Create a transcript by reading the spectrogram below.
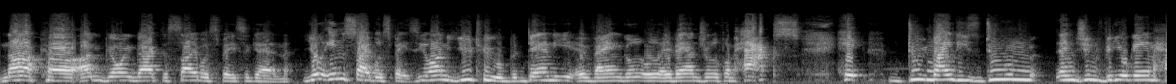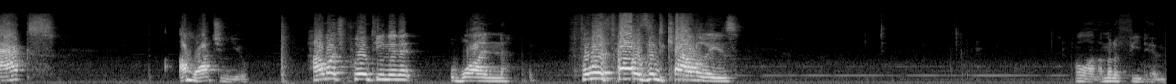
Uh, I'm going back to cyberspace again. You're in cyberspace. You're on YouTube. Danny Evangel Evangel from Hacks. Hit do 90s Doom engine video game hacks. I'm watching you. How much protein in it? One. 4,000 calories. Hold on, I'm gonna feed him.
